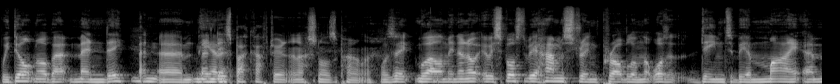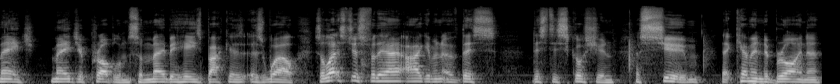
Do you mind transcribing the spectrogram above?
We don't know about Mendy. Men- Um, he had a- Mendy's back after internationals, apparently. was it? Well, I mean, I know it was supposed to be a hamstring problem that wasn't deemed to be a, mi- a major major problem, so maybe he's back as, as well. So let's just, for the argument of this this discussion, assume that Kevin De Bruyne,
